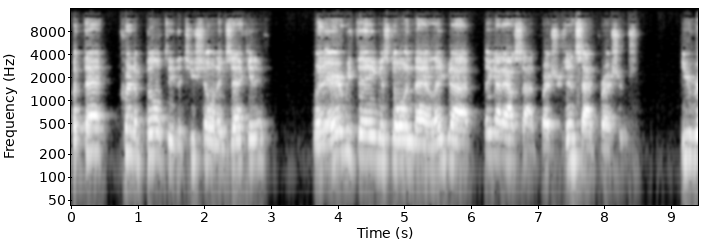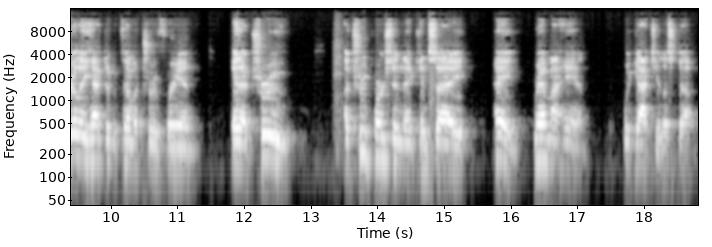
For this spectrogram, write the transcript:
But that credibility that you show an executive when everything is going down, they got they got outside pressures, inside pressures. You really have to become a true friend and a true a true person that can say, "Hey, grab my hand we got you. Let's go.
